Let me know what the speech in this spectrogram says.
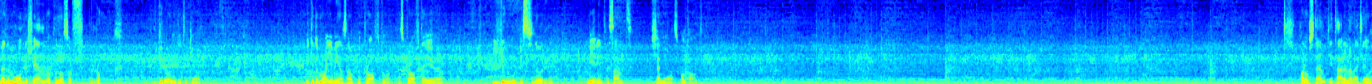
Men de håller sig ändå på någon sorts rockgrund, tycker jag. Vilket de har gemensamt med Craft då. Fast Craft är ju jordsnurr mer intressant, känner jag spontant. Har de stämt gitarrerna verkligen?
